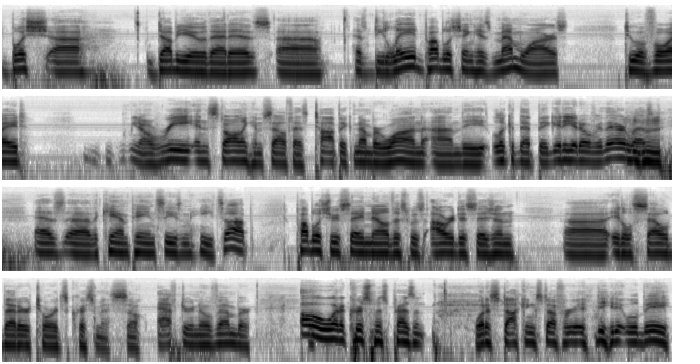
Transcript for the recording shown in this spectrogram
Bush uh, W, that is, uh, has delayed publishing his memoirs to avoid, you know, reinstalling himself as topic number one on the look at that big idiot over there list as uh, the campaign season heats up. Publishers say, no, this was our decision uh, it'll sell better towards Christmas. So after November, Oh, what a Christmas present! what a stocking stuffer indeed it will be.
